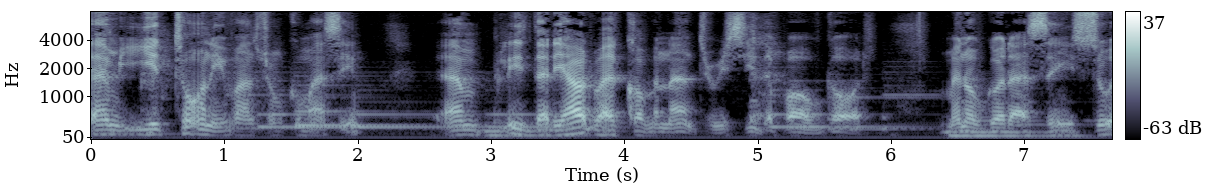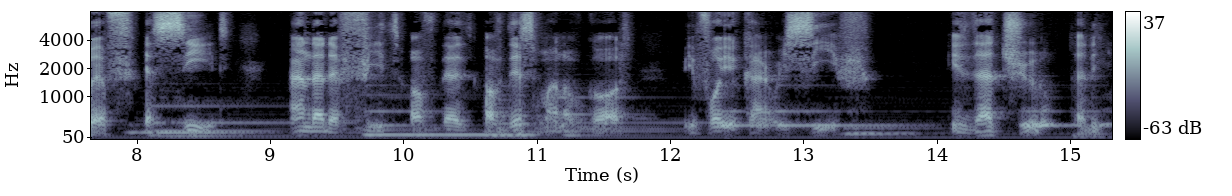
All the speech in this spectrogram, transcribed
Um, Yeton Evans from Kumasi. Um, please, Daddy, how do I covenant to receive the power of God? Men of God are saying, sow a, seed under the feet of the of this man of God before you can receive. Is that true, Daddy?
